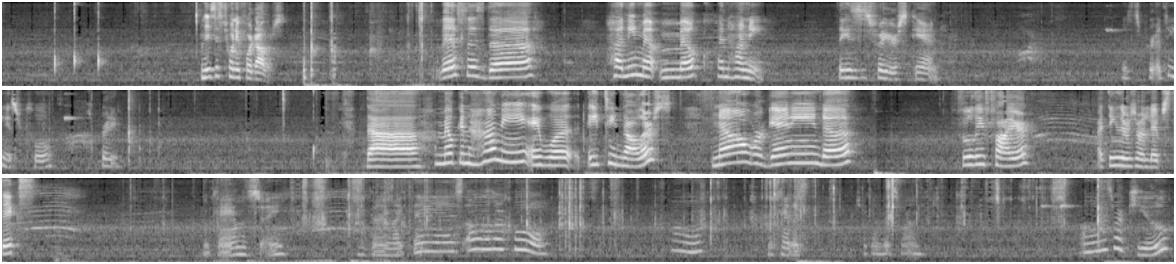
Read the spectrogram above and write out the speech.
This is $24. This is the honey mil milk and honey. I think this is for your skin. It's pretty. I think it's cool. It's pretty. The milk and honey, it was $18. Now we're getting the Fully Fire. I think there's our lipsticks. Okay, I'm gonna say. Something like this. Oh, those are cool. Oh. Okay, let's check on this one. Oh, these are cute.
